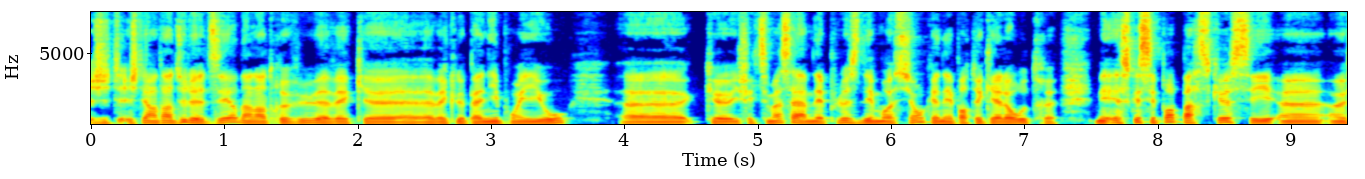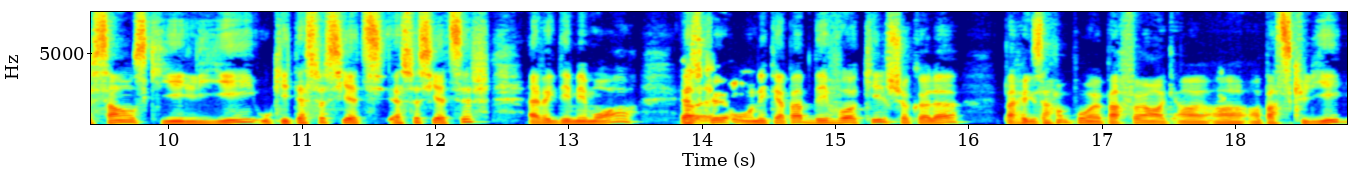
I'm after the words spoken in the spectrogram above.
je, t'ai entendu le dire dans l'entrevue avec, euh, avec le panier.io euh, qu'effectivement, ça amenait plus d'émotions que n'importe quel autre. Mais est-ce que c'est pas parce que c'est un, sens qui est lié ou qui est associatif, associatif avec des mémoires? Ah est-ce ben, qu'on est capable d'évoquer le chocolat, par exemple, ou un parfum en, particulier,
